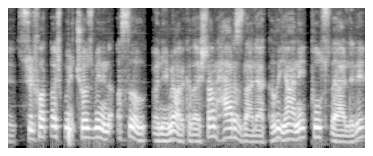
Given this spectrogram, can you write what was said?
E, Sülfatlaşmayı çözmenin asıl önemi arkadaşlar herz ile alakalı yani puls değerleri.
